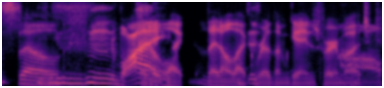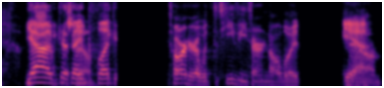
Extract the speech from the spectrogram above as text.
so they Why? don't like they don't like Just- rhythm games very much. Aw. Yeah, because they So- play Guitar Hero with the TV turned all the way Yeah, down.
